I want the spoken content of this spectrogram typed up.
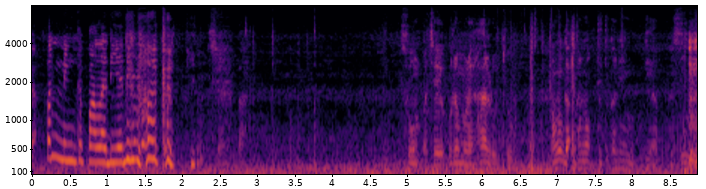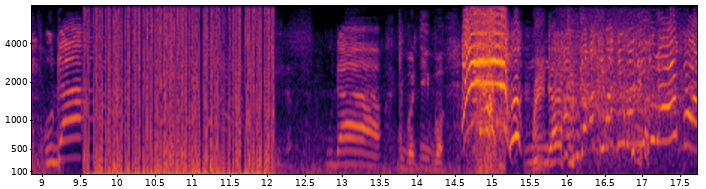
Nggak pening kepala dia di belakang. Siapa? Sumpah cewekku udah mulai halu, cu. Oh, enggak kan waktu itu kan yang dia kan? Udah, udah. Tiba-tiba. Jangan tiba-tiba gitu apa?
